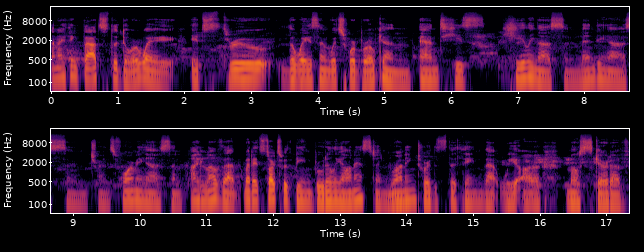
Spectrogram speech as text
And I think that's the doorway. It's through the ways in which we're broken. And He's healing us and mending us and transforming us. And I love that. But it starts with being brutally honest and mm-hmm. running towards the thing that we are most scared of.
